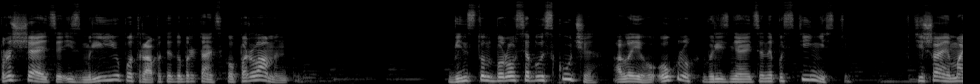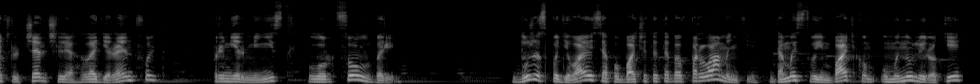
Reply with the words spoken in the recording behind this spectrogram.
прощається із мрією потрапити до британського парламенту. Вінстон боровся блискуче, але його округ вирізняється непостійністю. Втішає матір Черчилля леді Рентфольд, прем'єр-міністр Лорд Солсбері. Дуже сподіваюся побачити тебе в парламенті, де ми з твоїм батьком у минулі роки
